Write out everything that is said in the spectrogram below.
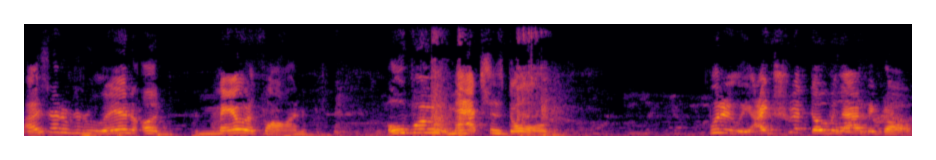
I should have just ran a marathon over Max's dog. Literally, I tripped over that big dog.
